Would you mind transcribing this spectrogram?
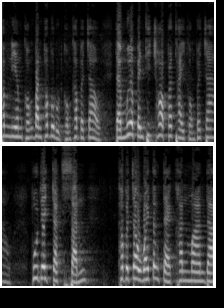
ธรรมเนียมของบรรพบุรุษของข้าพเจ้า แต่เมื่อเป็นที่ชอบพระทัยของพระเจ้า ผู้ได้จัดสรรข้าพเจ้าไว้ตั้งแต่คันมารดา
